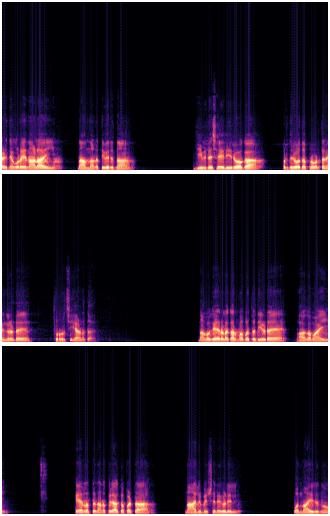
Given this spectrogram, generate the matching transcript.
കഴിഞ്ഞ കുറേ നാളായി നാം നടത്തിവരുന്ന ജീവിതശൈലി രോഗ പ്രതിരോധ പ്രവർത്തനങ്ങളുടെ തുടർച്ചയാണ് താൻ നവകേരള കർമ്മ പദ്ധതിയുടെ ഭാഗമായി കേരളത്തിൽ നടപ്പിലാക്കപ്പെട്ട നാല് മിഷനുകളിൽ ഒന്നായിരുന്നു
